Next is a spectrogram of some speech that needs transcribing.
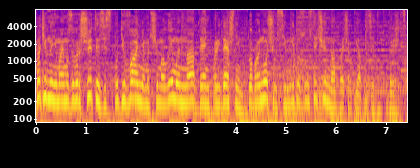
На нині маємо завершити зі сподіваннями чималими на день прийдешній. Доброї ночі усім і до зустрічі надвечір п'ятниці. Бережіться.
